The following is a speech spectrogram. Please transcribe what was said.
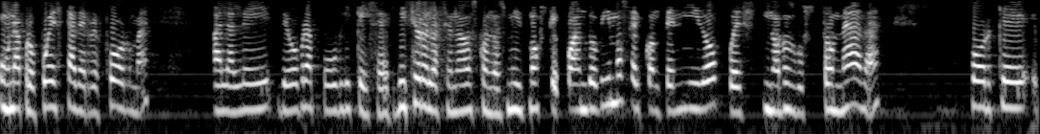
una propuesta de reforma a la ley de obra pública y servicios relacionados con los mismos, que cuando vimos el contenido, pues no nos gustó nada, porque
